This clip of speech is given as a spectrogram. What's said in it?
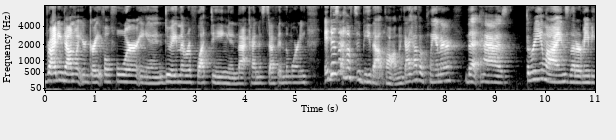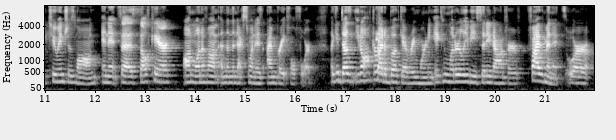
writing down what you're grateful for and doing the reflecting and that kind of stuff in the morning. It doesn't have to be that long. Like I have a planner that has three lines that are maybe two inches long, and it says self care on one of them, and then the next one is I'm grateful for. Like it doesn't—you don't have to write a book every morning. It can literally be sitting down for five minutes or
